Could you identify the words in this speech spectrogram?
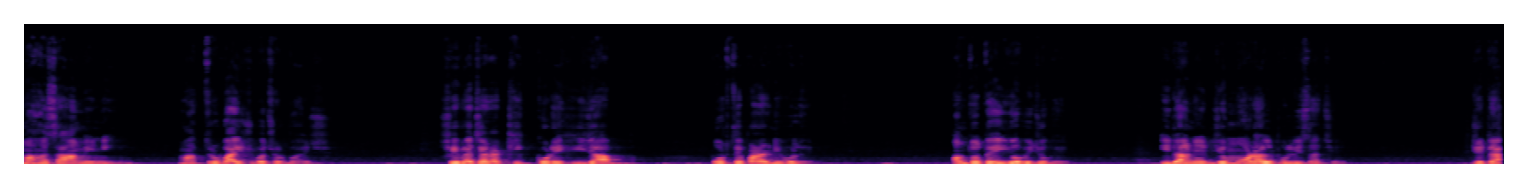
মাহাসা আমিনী, মাত্র বাইশ বছর বয়স। সে বেচারা ঠিক করে হিজাব পড়তে পারেনি বলে। অন্তত এই অভিযোগে ইরানের যে মরাল পুলিশ আছে, যেটা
